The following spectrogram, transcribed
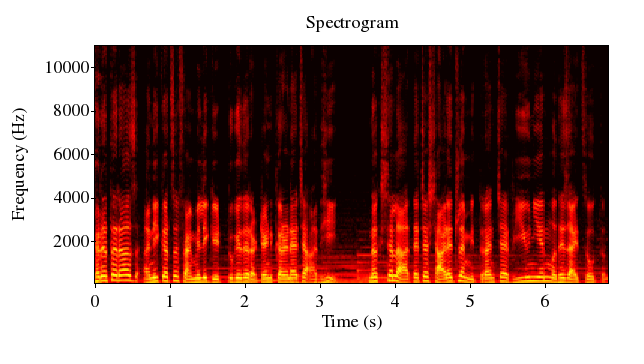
खरं तर आज अनिकाचं फॅमिली गेट टुगेदर अटेंड करण्याच्या आधी नक्षला त्याच्या शाळेतल्या मित्रांच्या रियुनियनमध्ये जायचं होतं.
